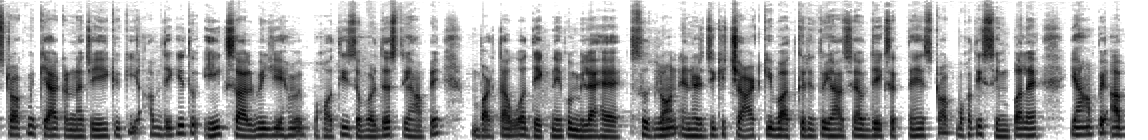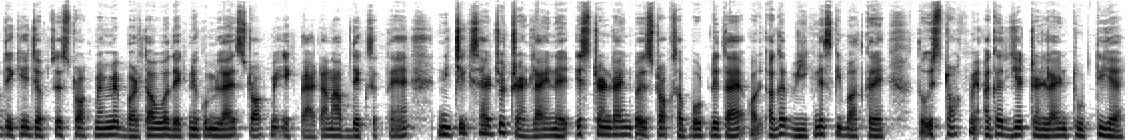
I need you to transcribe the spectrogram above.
स्टॉक में क्या करना चाहिए? क्योंकि आप देखिए तो एक साल में ये हमें बहुत ही ज़बरदस्त यहाँ पे बढ़ता हुआ देखने को मिला है। सुजलॉन एनर्जी के चार्ट की बात करें तो यहाँ से आप देख सकते हैं स्टॉक बहुत ही सिंपल है। यहाँ पे आप देखिए, जब से स्टॉक में हमें बढ़ता हुआ देखने को मिला है स्टॉक में एक पैटर्न आप देख सकते हैं। नीचे की साइड जो ट्रेंड लाइन है, इस ट्रेंड लाइन पर स्टॉक सपोर्ट लेता है और अगर वीकनेस की बात करें तो स्टॉक में अगर ये ट्रेंड लाइन टूटती है,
